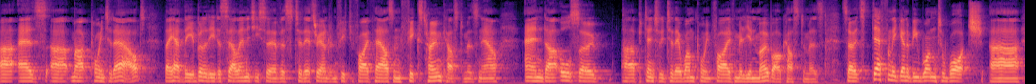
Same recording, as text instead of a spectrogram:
Uh, as uh, Mark pointed out, they have the ability to sell energy service to their 355,000 fixed home customers now, and uh, also uh, potentially to their 1.5 million mobile customers. So it's definitely going to be one to watch uh,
